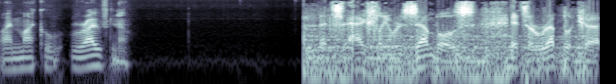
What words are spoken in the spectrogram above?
by Michael Rovner that actually resembles, it's a replica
